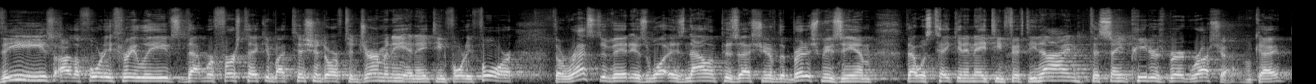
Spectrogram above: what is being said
These are the 43 leaves that were first taken by Tischendorf to Germany in 1844. The rest of it is what is now in possession of the British Museum that was taken in 1859 to St. Petersburg, Russia. Okay?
